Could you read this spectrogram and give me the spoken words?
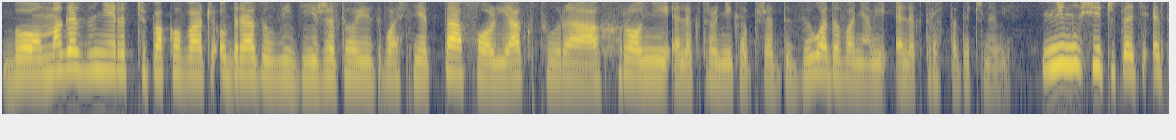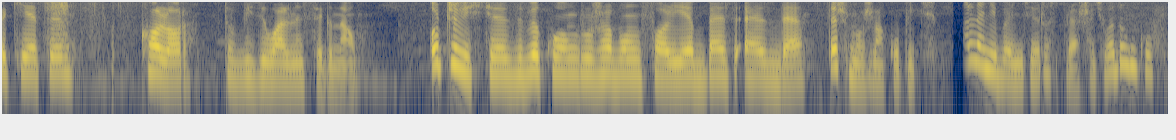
Bo magazynier czy pakowacz od razu widzi, że to jest właśnie ta folia, która chroni elektronikę przed wyładowaniami elektrostatycznymi. Nie musi czytać etykiety. Kolor to wizualny sygnał. Oczywiście zwykłą różową folię bez ESD też można kupić, ale nie będzie rozpraszać ładunków.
